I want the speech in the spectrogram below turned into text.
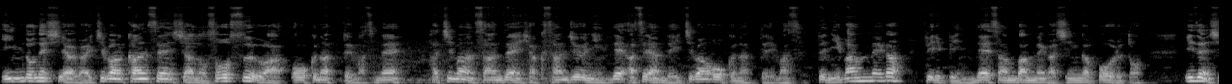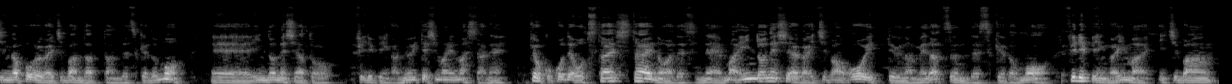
インドネシアが一番感染者の総数は多くなっていますね。8万3130人で ASEAN で一番多くなっています。で、2番目がフィリピンで、3番目がシンガポールと、以前シンガポールが一番だったんですけども、えー、インドネシアとフィリピンが抜いてしまいましたね。今日ここでお伝えしたいのはですね、まあインドネシアが一番多いっていうのは目立つんですけども、フィリピンが今一番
